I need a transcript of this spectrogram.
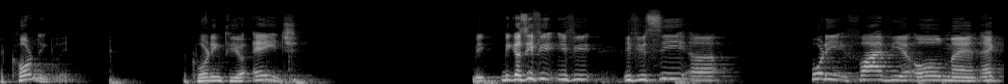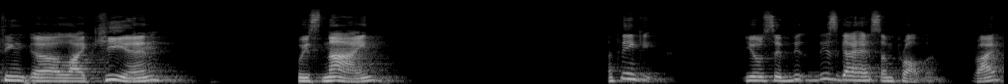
accordingly, according to your age. Because if you if you if you see a 45 year old man acting uh, like Kian, who is nine, I think you'll say this, this guy has some problems, right?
